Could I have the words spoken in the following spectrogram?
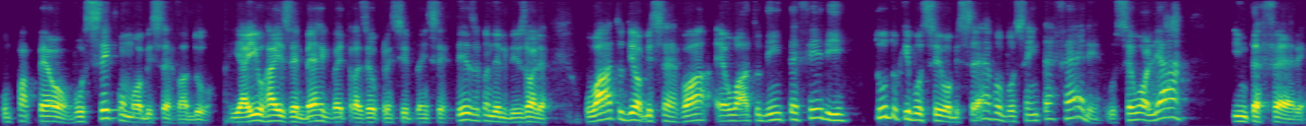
o papel, você como observador. E aí o Heisenberg vai trazer o princípio da incerteza quando ele diz, olha, o ato de observar é o ato de interferir. Tudo que você observa, você interfere. O seu olhar interfere.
